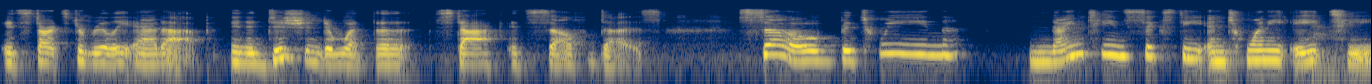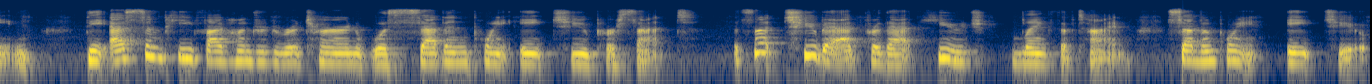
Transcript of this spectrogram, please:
it starts to really add up in addition to what the stock itself does. So between 1960 and 2018, the S&P 500 return was 7.82%. It's not too bad for that huge length of time, 7.82.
